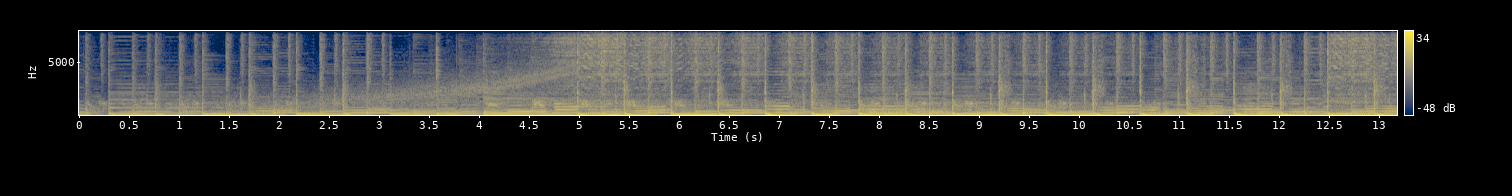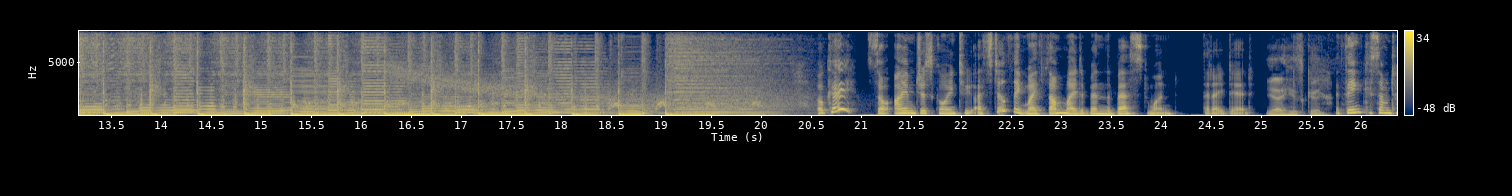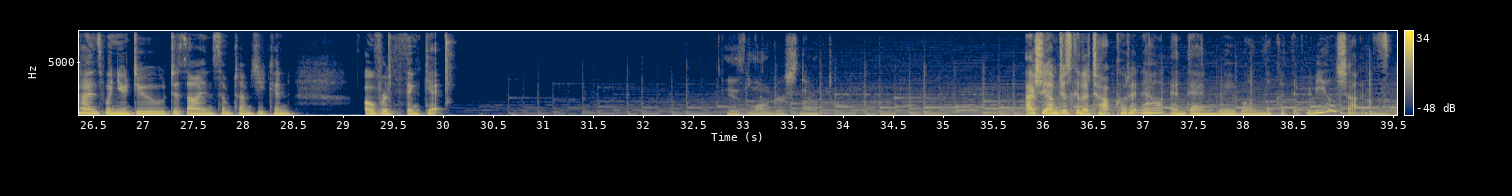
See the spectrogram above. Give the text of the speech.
Okay, so I'm just going to, I still think my thumb might have been the best one that I did. Yeah, he's good. I think sometimes when you do design, sometimes you can overthink it. He has longer snout. Actually, I'm just going to top coat it now and then we will look at the reveal shots.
